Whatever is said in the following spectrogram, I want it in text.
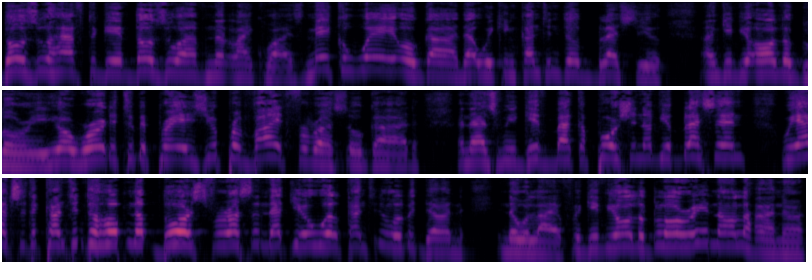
Those who have to give, those who have not likewise. Make a way, oh God, that we can continue to bless you and give you all the glory. You're worthy to be praised. You provide for us, oh God. And as we give back a portion of your blessing, we ask you to continue to open up doors for us and that your will continue will be done in our life. We give you all the glory and all the honor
